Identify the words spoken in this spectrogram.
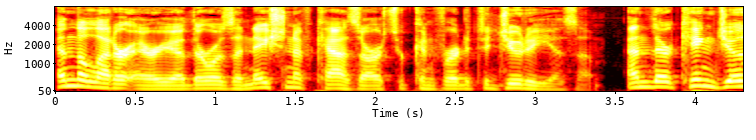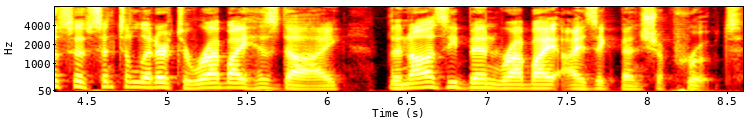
In the latter area, there was a nation of Khazars who converted to Judaism, and their king Joseph sent a letter to Rabbi Hisdai, the Nasi ben Rabbi Isaac ben Shaprut,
